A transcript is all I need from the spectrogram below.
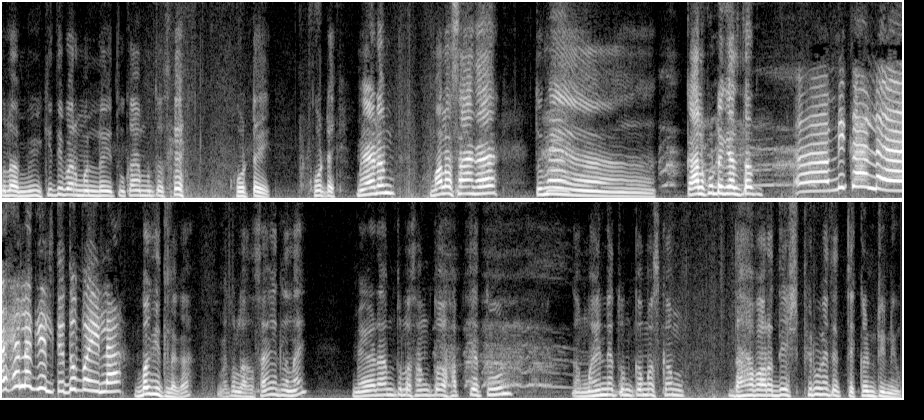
तुला मी किती बार म्हणलोय तू काय म्हणतोस? हे खोटं आहे खोटं आहे. मॅडम मला सांगा तुम्ही अं, काल कुठे गेलतात? मी काल अं, ह्याला गेलते दुबईला. बघितलं का? मी तुला सांगितलं नाही. मॅडम तुला सांगतो हप्त्यातून महिन्यातून कमस कम दहा बारा देश फिरून येतात ते कंटिन्यू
